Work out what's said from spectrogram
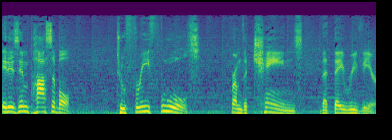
It is impossible to free fools from the chains that they revere.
